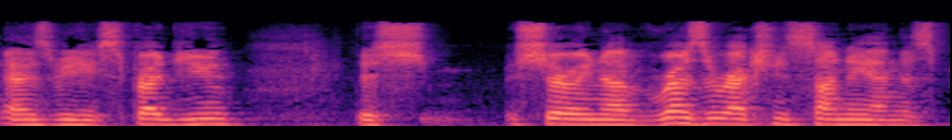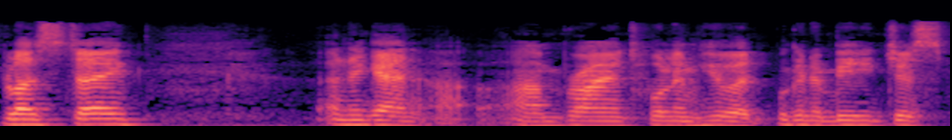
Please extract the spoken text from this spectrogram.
as we spread you this sharing of Resurrection Sunday on this blessed day. And again, uh, I'm Bryant William Hewitt. We're going to be just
